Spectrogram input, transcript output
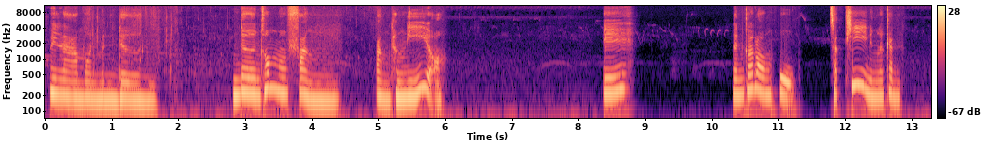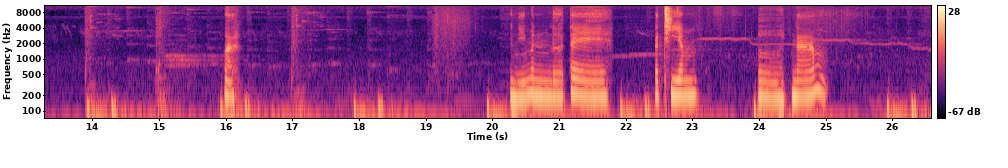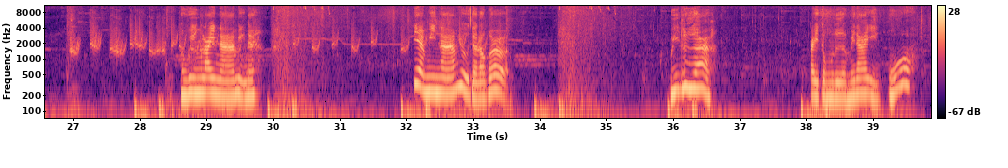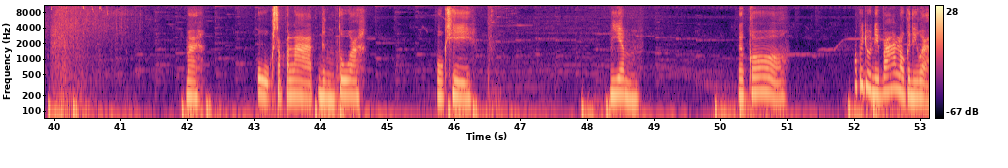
เวลามอนมันเดิน เดินเข้ามาฝั่งฝั่งทางนี้เหรอ เอ๊ะงั้นก็ลองปลูกสักที่หนึ่งแล้วกัน มา อันนี้มันเหลือแต่กระเทียม เออน้ำวิ่งไล่น้ำอีกนะ เนี่ยมีน้ำอยู่แต่เราก็วิเรือ ไปตรงเรือไม่ได้อีก โอ้ มาปลูกสับปะหลาดหนึ่งตัว โอเค เยี่ยม แล้วก็ เข้าไปดูในบ้านเรากันดีกว่า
